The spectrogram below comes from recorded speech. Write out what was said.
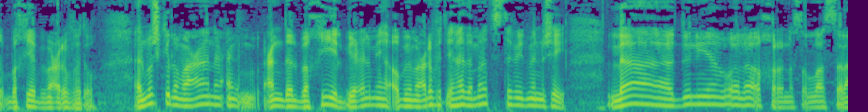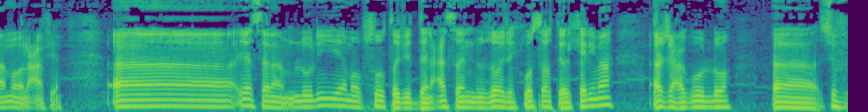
بخيل بمعرفته. المشكلة معانا عند البخيل بعلمه أو بمعرفته هذا ما تستفيد منه شيء، لا دنيا ولا أخرى نسأل الله السلامة والعافية. آه يا سلام لولية مبسوطة جدا عسى انه زوجك وصلت الكلمة أرجع أقول له آه شوف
